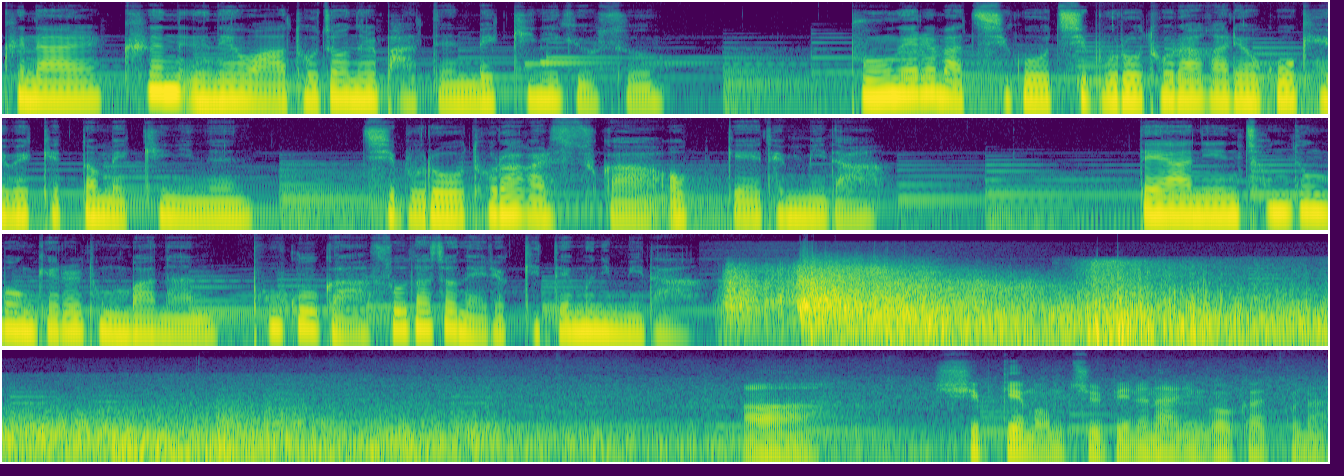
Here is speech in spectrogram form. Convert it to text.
그날 큰 은혜와 도전을 받은 맥키니 교수. 부흥회를 마치고 집으로 돌아가려고 계획했던 맥키니는 집으로 돌아갈 수가 없게 됩니다. 때 아닌 천둥 번개를 동반한 폭우가 쏟아져 내렸기 때문입니다. 아, 쉽게 멈출 비는 아닌 것 같구나.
